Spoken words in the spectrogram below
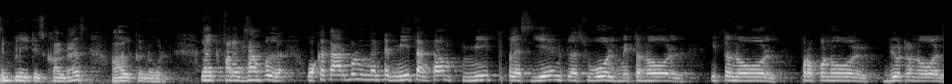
Simply it is called as alkanol. Like for example ఒక కార్బన్ ఉందంటే మీత్ అంటాం. Meth plus ane plus ol methanol ethanol propanol butanol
